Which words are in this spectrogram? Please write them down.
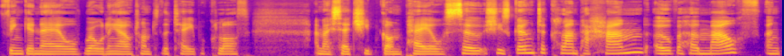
fingernail rolling out onto the tablecloth. And I said she'd gone pale. So she's going to clamp a hand over her mouth and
